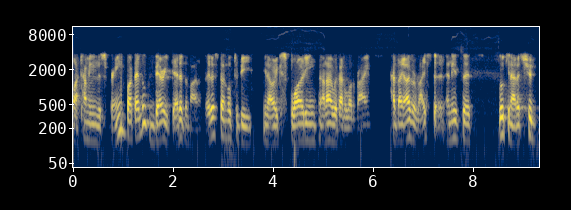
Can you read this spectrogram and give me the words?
like coming in the spring? Like they look very dead at the moment. They just don't look to be, you know, exploding. I know we've had a lot of rain. Have they over raced it? And is the looking at it, should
